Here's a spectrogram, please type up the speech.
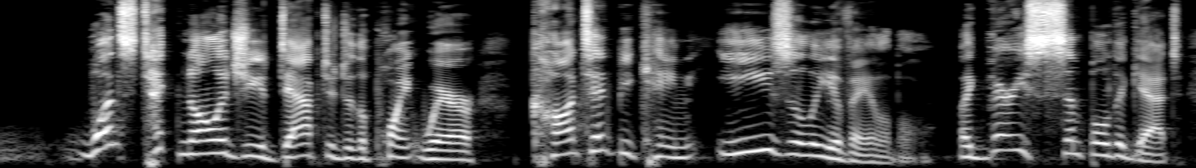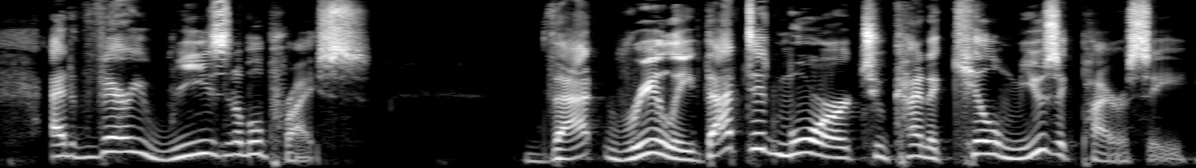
Once technology adapted to the point where content became easily available, like very simple to get at a very reasonable price, that really that did more to kind of kill music piracy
